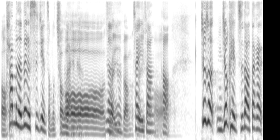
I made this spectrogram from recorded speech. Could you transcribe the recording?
哦他们的那个事件怎么出来的。哦哦蔡一芳，蔡一芳哦好，就是说你就可以知道大概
